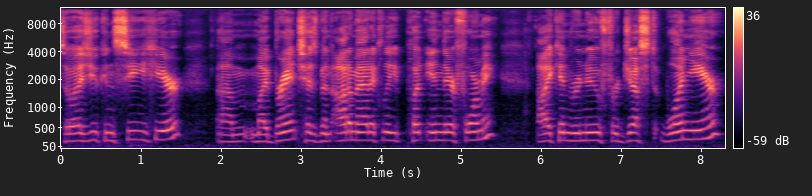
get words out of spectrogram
So as you can see here, um, my branch has been automatically put in there for me. I can renew for just one year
